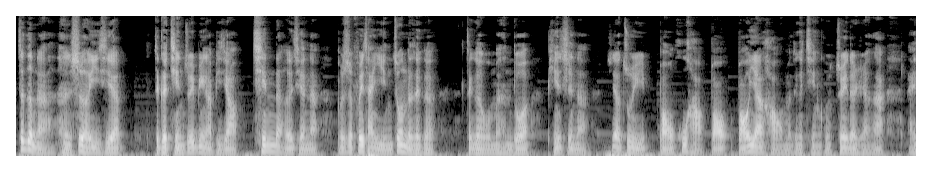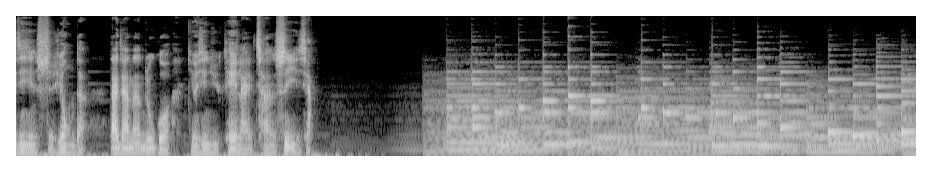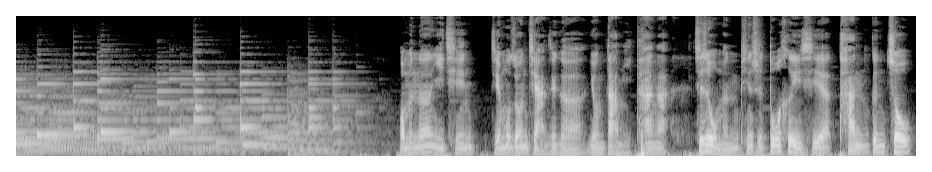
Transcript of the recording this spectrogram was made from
这个呢，很适合一些这个颈椎病啊比较轻的，而且呢不是非常严重的这个这个我们很多平时呢要注意保护好保保养好我们这个颈椎的人啊来进行使用的。大家呢如果有兴趣，可以来尝试一下。我们呢，以前节目中讲这个用大米汤啊，其实我们平时多喝一些汤跟粥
